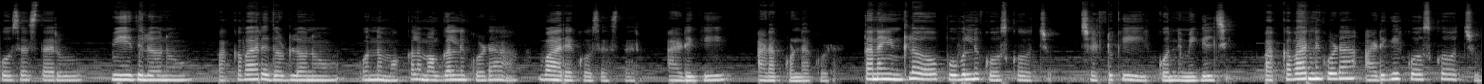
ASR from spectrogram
కోసేస్తారు. వీధిలోనూ పక్కవారి దొడ్లోనూ ఉన్న మొక్కల మొగ్గల్ని కూడా వారే కోసేస్తారు. అడిగి అడగకుండా కూడా. తన ఇంట్లో పువ్వుల్ని కోసుకోవచ్చు. చెట్టుకి కొన్ని మిగిల్చి. పక్కవారిని కూడా అడిగి కోసుకోవచ్చు.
